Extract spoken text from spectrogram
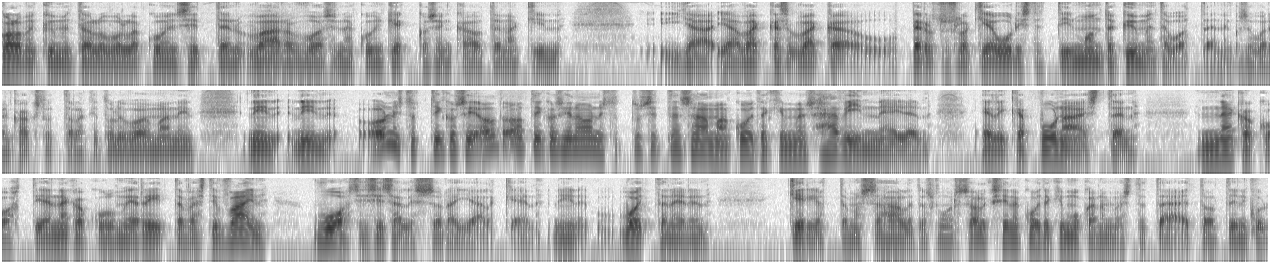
30-luvulla kuin sitten vaaran vuosina kuin Kekkosen kautenakin. Ja, ja vaikka, vaikka perustuslakia uudistettiin monta kymmentä vuotta ennen kuin se vuoden 2000 laki tuli voimaan, niin, niin, niin onnistuttiinko, oltiinko siinä onnistuttu sitten saamaan kuitenkin myös hävinneiden, eli punaisten näkökohtia ja näkökulmia riittävästi vain vuosi sisällissodan jälkeen, niin voittaneiden kirjoittamassa hallitusmuodossa. Oliko siinä kuitenkin mukana myös tätä, että oltiin niin kuin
